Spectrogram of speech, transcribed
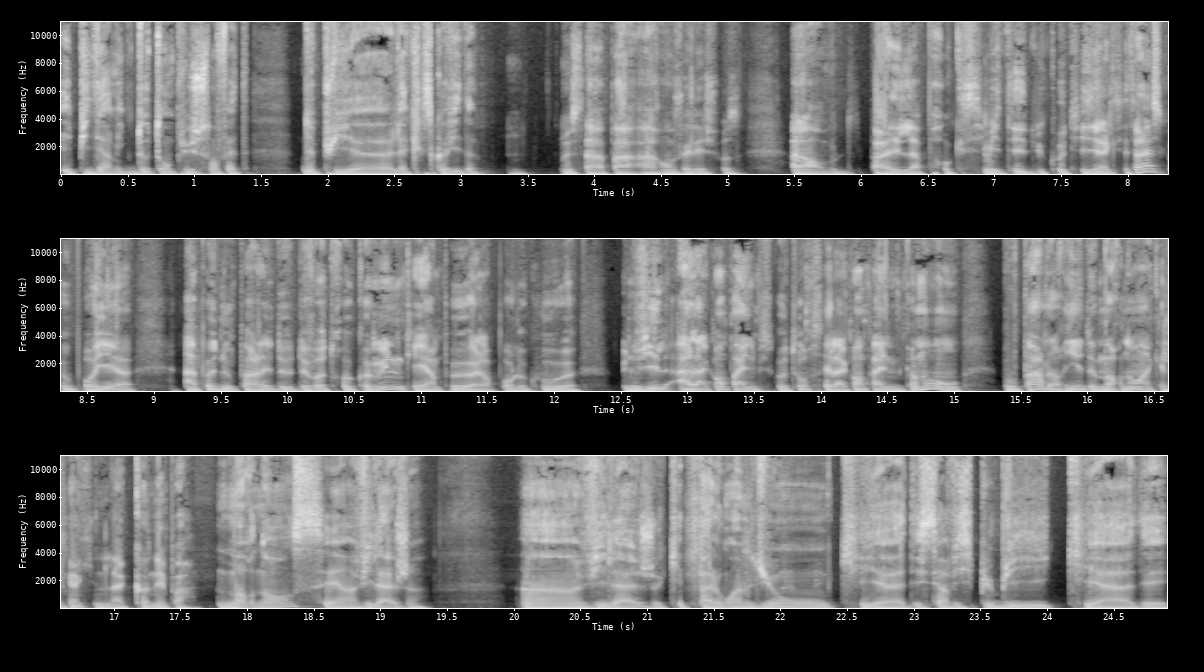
épidermiques, d'autant plus en fait depuis la crise Covid. Oui, ça va pas arranger les choses. Alors, vous parlez de la proximité du quotidien, etc. Est-ce que vous pourriez un peu nous parler de, votre commune, qui est un peu, alors pour le coup, une ville à la campagne, puisqu'autour c'est la campagne. Comment vous parleriez de Mornan à quelqu'un qui ne la connaît pas? Mornan, c'est un village. Un village qui est pas loin de Lyon, qui a des services publics, qui a des,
